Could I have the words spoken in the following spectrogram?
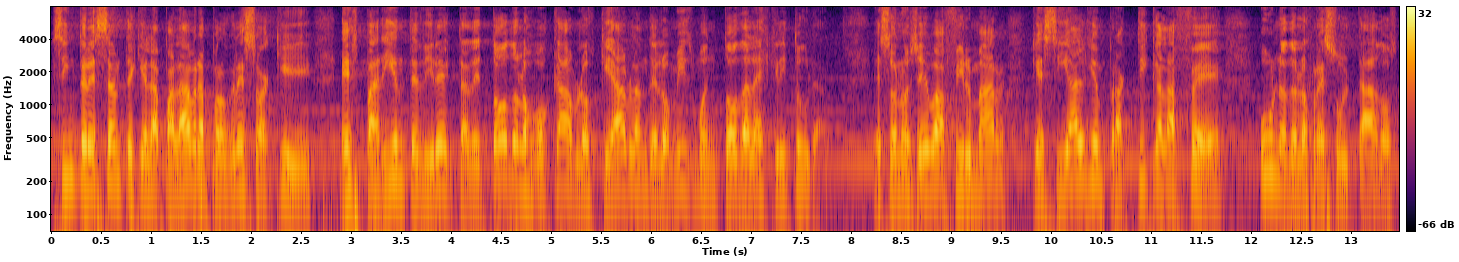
Es interesante que la palabra progreso aquí es pariente directa de todos los vocablos que hablan de lo mismo en toda la escritura. Eso nos lleva a afirmar que si alguien practica la fe, uno de los resultados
